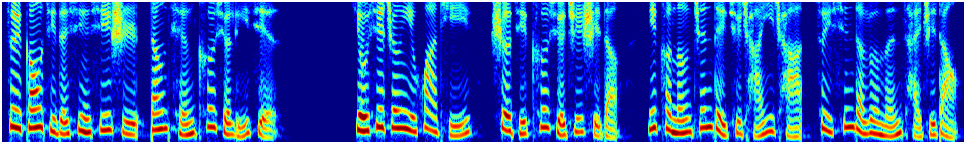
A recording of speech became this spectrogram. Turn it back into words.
最高级的信息是当前科学理解，有些争议话题涉及科学知识的，你可能真得去查一查最新的论文才知道。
